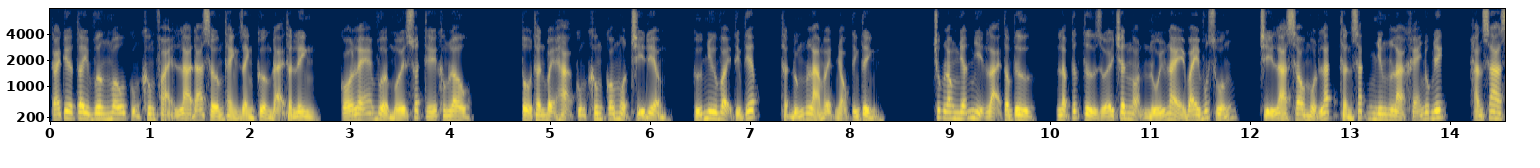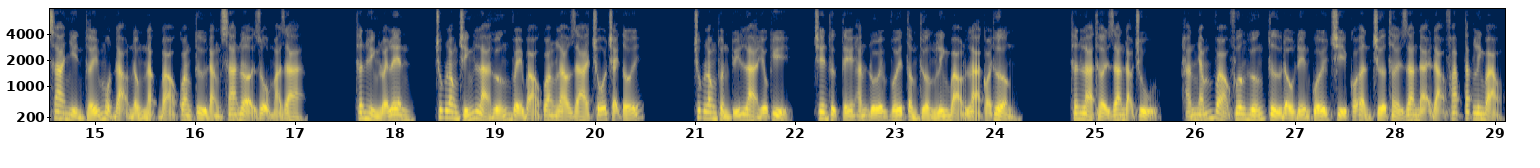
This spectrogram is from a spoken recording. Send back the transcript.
cái tia tây vương mẫu cũng không phải là đã sớm thành danh cường đại thần linh, có lẽ vừa mới xuất thế không lâu. Tổ thần bệ hạ cũng không có một chỉ điểm, cứ như vậy tìm tiếp, thật đúng là mệt nhọc tính tình. Trúc long nhẫn nhịn lại tâm tư, lập tức từ dưới chân ngọn núi này bay vút xuống chỉ là sau một lát thần sắc nhưng là khẽ nhúc đích hắn xa xa nhìn thấy một đạo nồng nặc bảo quang từ đằng xa nở rộ mà ra. Thân hình loại lên, trúc long chính là hướng về bảo quang lao ra chỗ chạy tới. Trúc long thuần túy là hiếu kỳ, trên thực tế hắn đối với tầm thường linh bảo là coi thường. Thân là thời gian đạo chủ, hắn nhắm vào phương hướng từ đầu đến cuối chỉ có ẩn chứa thời gian đại đạo pháp tắc linh bảo.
